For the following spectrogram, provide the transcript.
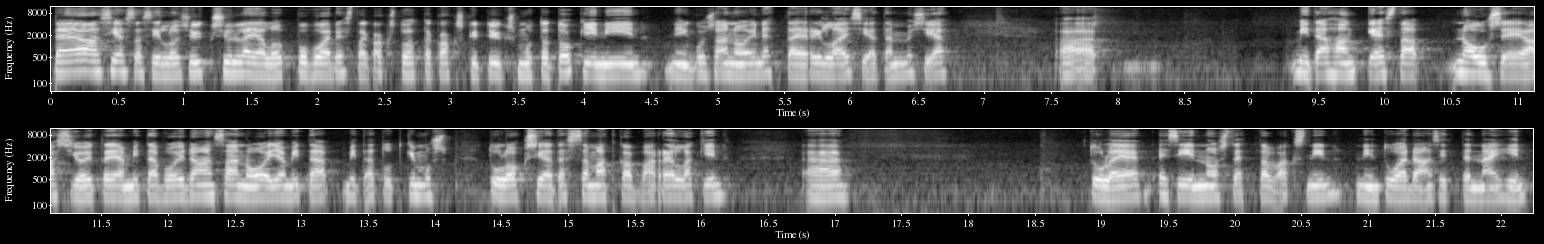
pääasiassa silloin syksyllä ja loppuvuodesta 2021, mutta toki niin, niin kuin sanoin, että erilaisia tämmöisiä, ää, mitä hankkeesta nousee asioita ja mitä voidaan sanoa ja mitä, mitä tutkimustuloksia tässä matkan varrellakin ää, tulee esiin nostettavaksi, niin, niin tuodaan sitten näihin,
